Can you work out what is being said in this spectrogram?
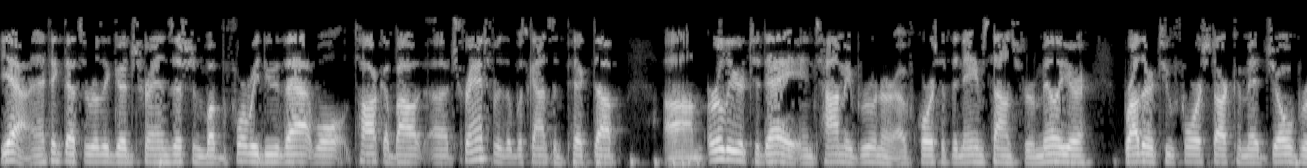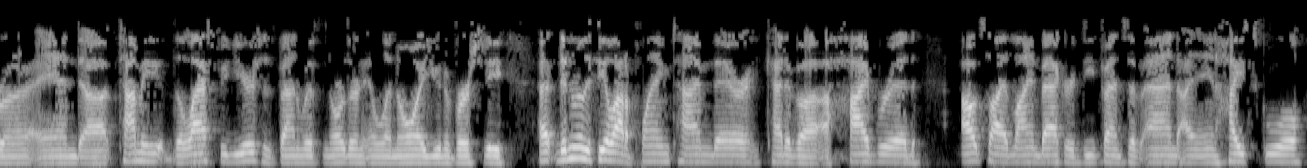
Yeah, and I think that's a really good transition. But before we do that, we'll talk about a transfer that Wisconsin picked up um, earlier today in Tommy Brunner. Of course, if the name sounds familiar, brother to four-star commit Joe Brunner, and uh, Tommy the last few years has been with Northern Illinois University. Didn't really see a lot of playing time there. Kind of a, a hybrid outside linebacker, defensive end in high school.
